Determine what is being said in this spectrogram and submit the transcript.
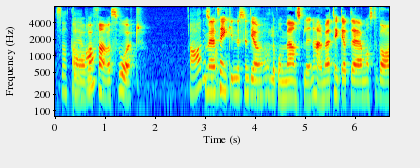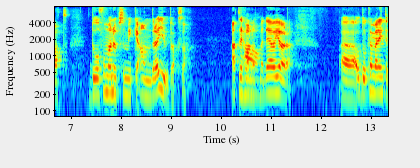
Så att, ja, eh, vad fan vad svårt. ja, Men jag svårt. tänker, nu ska inte jag hålla på och mansplaina här, men jag tänker att det måste vara att då får man upp så mycket andra ljud också. Att det har Ja. något med det att göra. Eh, och då kan man inte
